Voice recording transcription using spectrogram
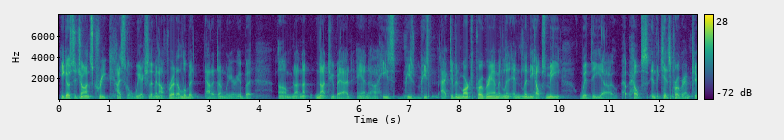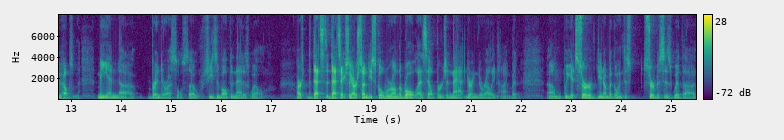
he goes to Johns Creek High School. We actually live in Alpharetta, a little bit out of Dunwoody area, but um, not not not too bad. And uh, he's he's he's active in Mark's program, and and Lindy helps me with the uh, helps in the kids program too. Helps me and Brenda Russell, so she's involved in that as well. Our, that's that's actually our Sunday school. We're on the roll as helpers in that during the rally time, but um, we get served, you know, by going to services with uh,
